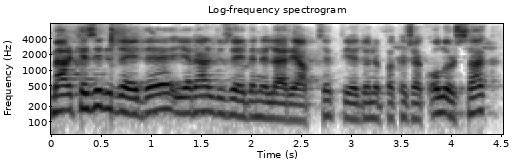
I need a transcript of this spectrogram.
Merkezi düzeyde, yerel düzeyde neler yaptık diye dönüp bakacak olursak,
